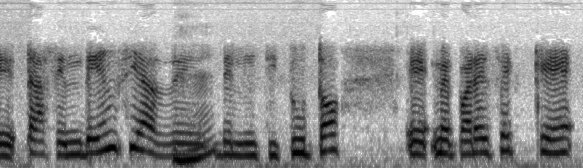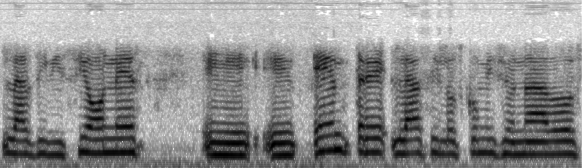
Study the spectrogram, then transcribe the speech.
eh, trascendencia de- del instituto, eh, me parece que las divisiones eh, entre las y los comisionados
